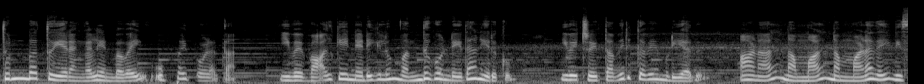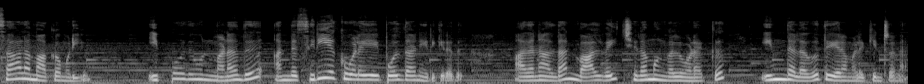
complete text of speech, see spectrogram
துன்பத் துயரங்கள் என்பவை உப்பை போலத்தான். இவை வாழ்க்கை நெடுகிலும் வந்து கொண்டேதான் இருக்கும். இவற்றை தவிர்க்கவே முடியாது. ஆனால் நம்மால் நம் மனதை விசாலமாக்க முடியும். இப்போது உன் மனது அந்த சிறிய குவளையைப் போல் தான் இருக்கிறது. அதனால்தான் வாழ்வை சிரமங்கள் உனக்கு இந்தளவு துயரமளிக்கின்றன.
